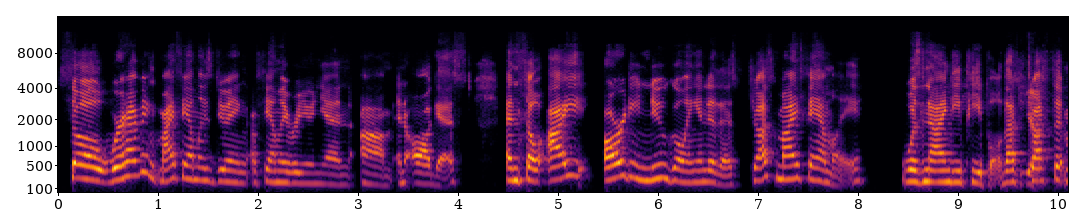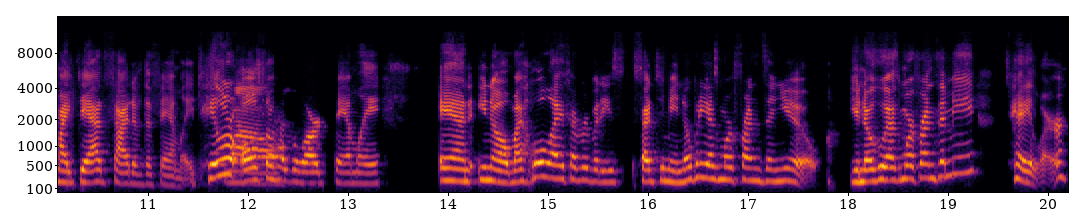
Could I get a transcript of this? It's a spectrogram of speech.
So we're having my family's doing a family reunion um in august. And so i already knew going into this just my family was 90 people. That's Yeah. just that my dad's side of the family. Taylor also has a large family. And you know my whole life everybody's said to me nobody has more friends than you. You know who has more friends than me? Taylor.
